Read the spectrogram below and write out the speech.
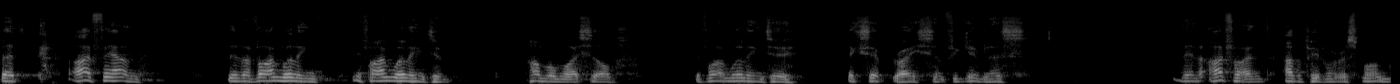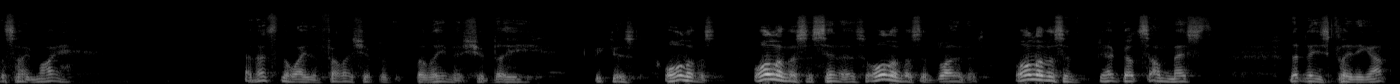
But I found that if I'm willing, if I'm willing to humble myself, if I'm willing to accept grace and forgiveness, then I find other people respond the same way. And that's the way the fellowship of believers should be, because all of us, all of us are sinners, all of us have blown it, all of us have got some mess that needs cleaning up.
